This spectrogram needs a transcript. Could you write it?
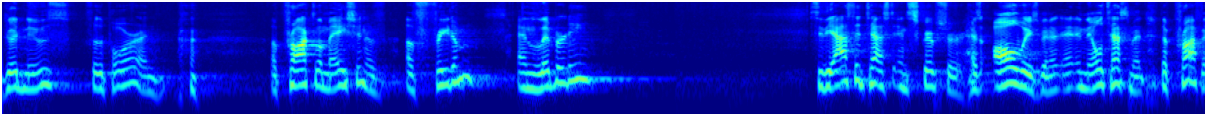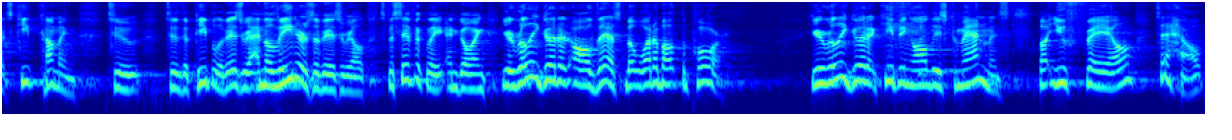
good news for the poor and a proclamation of of freedom and liberty. See, the acid test in Scripture has always been, in the Old Testament, the prophets keep coming to, to the people of Israel and the leaders of Israel specifically and going, You're really good at all this, but what about the poor? You're really good at keeping all these commandments, but you fail to help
